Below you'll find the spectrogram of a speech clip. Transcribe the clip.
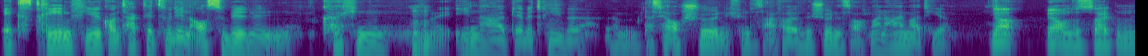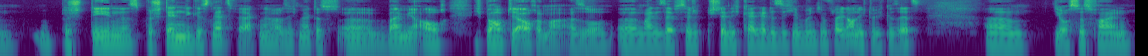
extrem viel Kontakte zu den auszubildenden Köchen mhm. innerhalb der Betriebe. Ähm, das ist ja auch schön. Ich finde es einfach irgendwie schön. Das ist auch meine Heimat hier. Ja, ja, und das ist halt ein bestehendes, beständiges Netzwerk. Ne? Also ich merke das äh, bei mir auch. Ich behaupte ja auch immer, also äh, meine Selbstständigkeit hätte sich in München vielleicht auch nicht durchgesetzt. Ähm, die Ostwestfalen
